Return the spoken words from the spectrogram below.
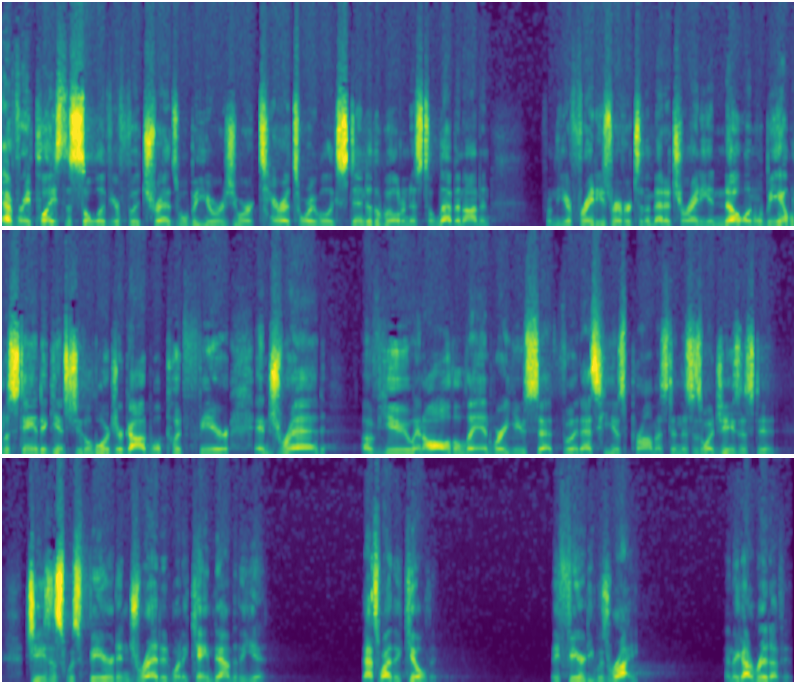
Every place the sole of your foot treads will be yours. Your territory will extend to the wilderness, to Lebanon, and from the Euphrates River to the Mediterranean. No one will be able to stand against you. The Lord your God will put fear and dread of you and all the land where you set foot as he has promised. And this is what Jesus did. Jesus was feared and dreaded when it came down to the end. That's why they killed him. They feared he was right, and they got rid of him.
